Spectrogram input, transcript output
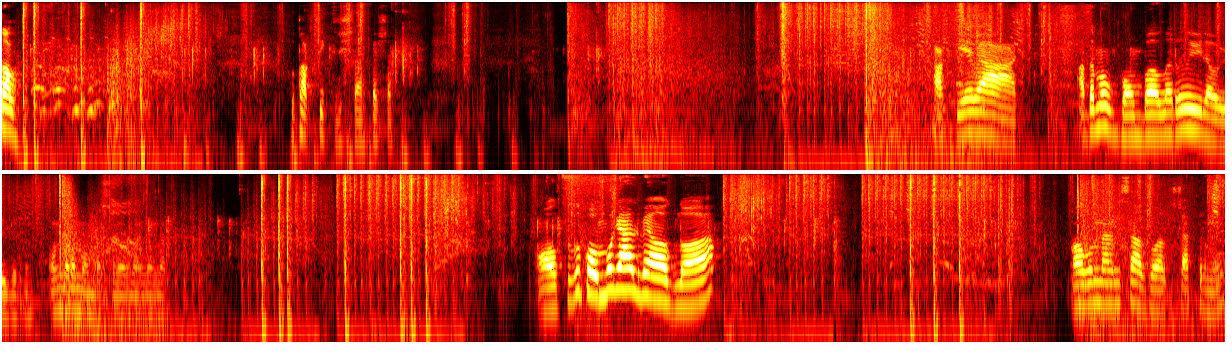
Dal. Bu taktiktir işte arkadaşlar. Taktiğe bak. Adamı bombalarıyla öldürdüm. Onların bombası normal onlar. Altılı combo geldi be abla. Avun mermisi az bu arada çaktırmayın.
